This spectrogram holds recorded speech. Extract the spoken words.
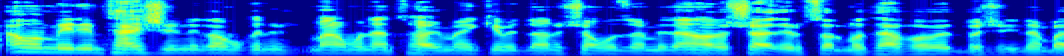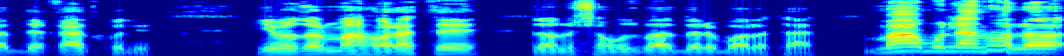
اما میریم تشریح نگاه می‌کنیم معمولا تایمایی که به دانش آموزا میدن حالا شاید امسال متفاوت باشه اینا باید دقت کنید یه مقدار مهارت دانش آموز باید بره بالاتر. معمولا حالا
